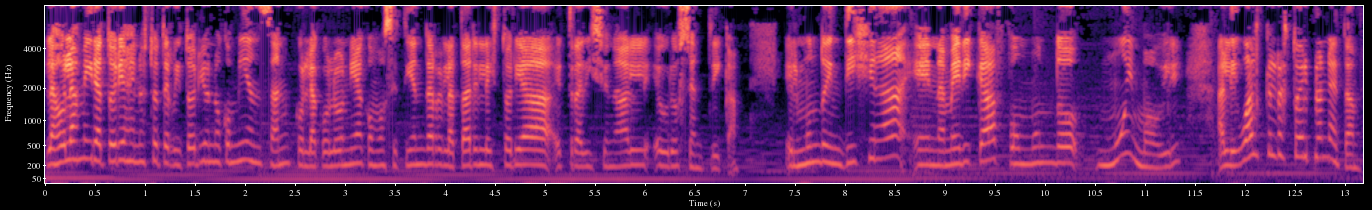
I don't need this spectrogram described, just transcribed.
Las olas migratorias en nuestro territorio no comienzan con la colonia como se tiende a relatar en la historia eh, tradicional eurocéntrica. El mundo indígena en América fue un mundo muy móvil, al igual que el resto del planeta.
